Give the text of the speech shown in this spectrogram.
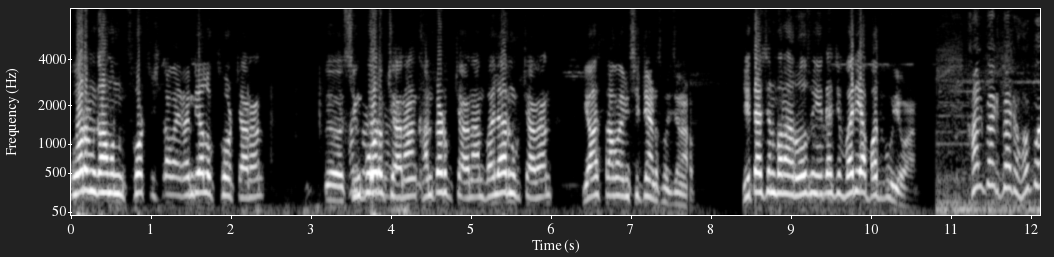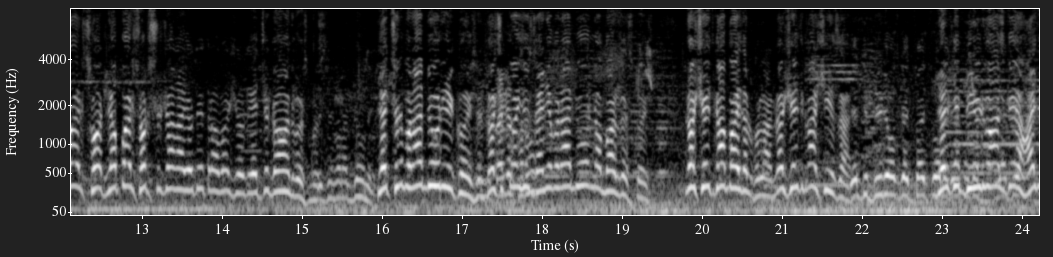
ژورن گامن ژھٹ سہ ترا رمبیلک ژھٹ چانان سنگپورک چانان کھنپیٹک چانان بلیارنک چانان۔ یہ ترا سٹینڈس مز جناب۔ یہ بنان روزن یہ بدبو یوان کھن پہ ہپر ژھٹ یپر ژھٹ سہ چانان یوتھے ترٛاوان سیوٚد ییٚتہِ چھِ گانٛد ؤژھمٕژ. ییٚتہِ چھُنہٕ بنان بیوٗنٕے کٲنٛسہِ. نہ چھُ کٲنٛسہِ زنہِ بنان بیوٗن نہ مردس کٲنٛسہِ. نہ چھُ ییٚتہِ کانٛہہ پھٕلان نہ چھُ ییٚتہِ کانٛہہ چیٖزا ییٚلہِ کہِ گٔے حدِ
